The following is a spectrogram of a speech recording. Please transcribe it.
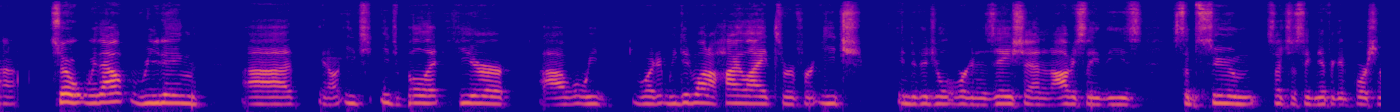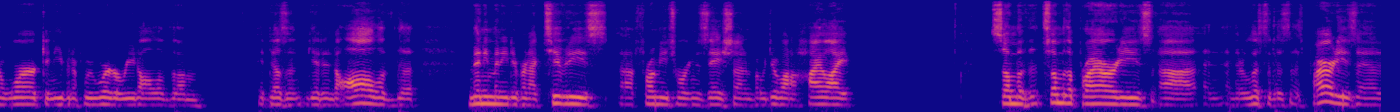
please. So without reading, uh, you know, each, each bullet here, uh, what we, what we did want to highlight sort of for each individual organization, and obviously these subsume such a significant portion of work, and even if we were to read all of them, it doesn't get into all of the many, many different activities uh, from each organization, but we do want to highlight some of the, some of the priorities, uh, and, and they're listed as, as priorities uh,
